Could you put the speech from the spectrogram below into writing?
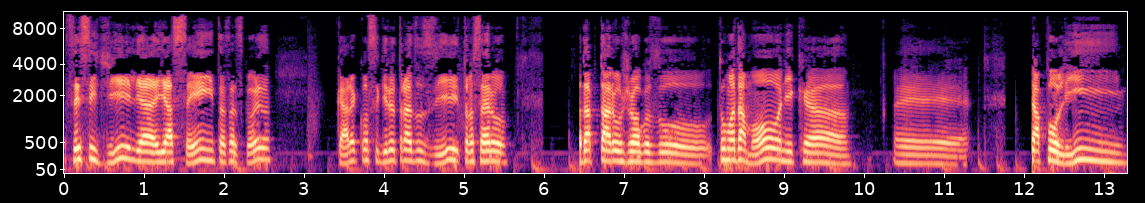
C cedilha e acento, essas coisas cara conseguiram traduzir, trouxeram. Adaptaram os jogos do Turma da Mônica, é, Chapolin,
